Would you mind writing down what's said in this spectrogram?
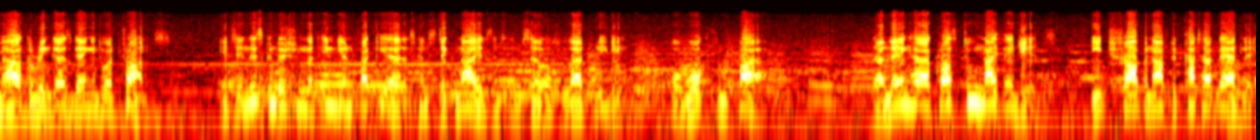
Now Karinga is going into a trance. It's in this condition that Indian fakirs can stick knives into themselves without bleeding or walk through fire. They're laying her across two knife edges, each sharp enough to cut her badly.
